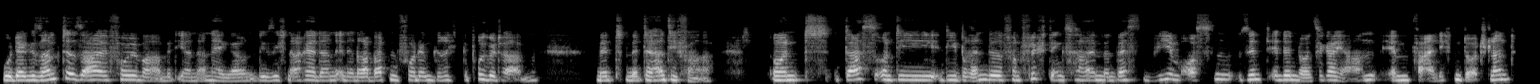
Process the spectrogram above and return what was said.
wo der gesamte Saal voll war mit ihren Anhängern, die sich nachher dann in den Rabatten vor dem Gericht geprügelt haben mit, mit der Antifa. Und das und die, die Brände von Flüchtlingsheimen im Westen wie im Osten sind in den 90er Jahren im Vereinigten Deutschland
